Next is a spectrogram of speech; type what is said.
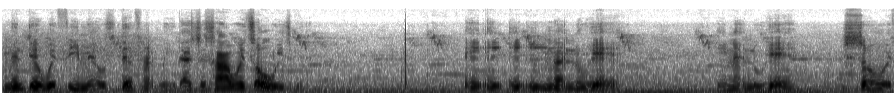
Men deal with females differently. That's just how it's always been. Ain't, ain't, ain't, ain't nothing new here. Ain't nothing new here. So if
